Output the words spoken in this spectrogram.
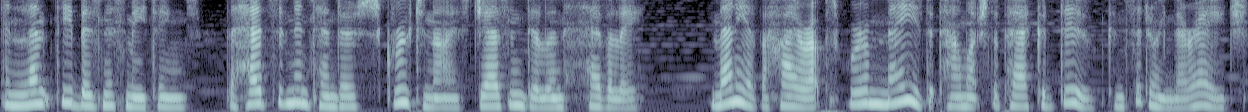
In lengthy business meetings, the heads of Nintendo scrutinized Jez and Dylan heavily. Many of the higher ups were amazed at how much the pair could do, considering their age.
